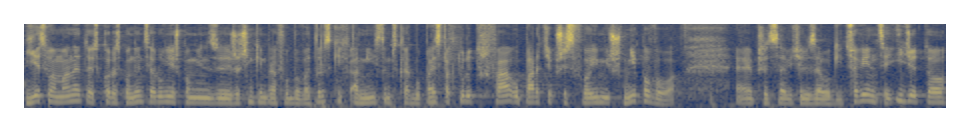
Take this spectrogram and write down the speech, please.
Jest łamane, to jest korespondencja również pomiędzy Rzecznikiem Praw Obywatelskich a Ministrem Skarbu Państwa, który trwa uparcie przy swoim, iż nie powoła e, załogi. Co więcej, idzie to,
